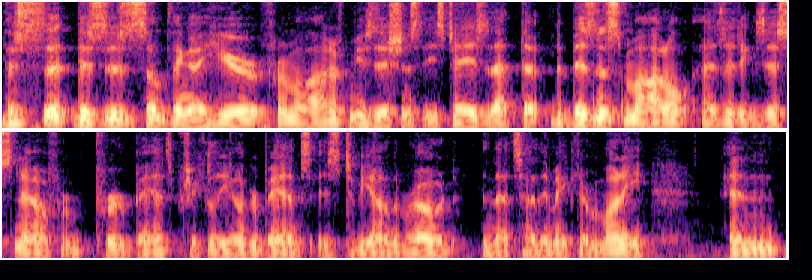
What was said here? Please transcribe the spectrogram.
This is, a, this is something I hear from a lot of musicians these days that the, the business model as it exists now for, for bands, particularly younger bands, is to be on the road, and that's how they make their money. And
